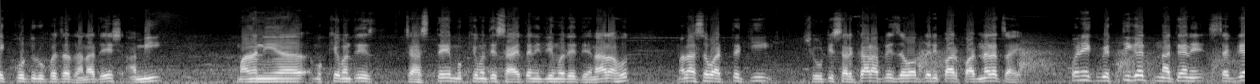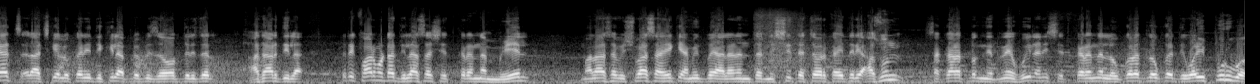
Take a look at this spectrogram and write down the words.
एक कोटी रुपयाचा धनादेश आम्ही माननीय मुख्यमंत्रीच्या हस्ते मुख्यमंत्री सहायता निधीमध्ये देणार आहोत. मला असं वाटतं की शेवटी सरकार आपली जबाबदारी पार पाडणारच आहे पण एक व्यक्तिगत नात्याने सगळ्याच राजकीय लोकांनी देखील आपली आपली जबाबदारी जर आधार दिला तर एक फार मोठा दिलासा शेतकऱ्यांना मिळेल. मला असा विश्वास आहे की अमितभाई आल्यानंतर निश्चित त्याच्यावर काहीतरी अजून सकारात्मक निर्णय होईल आणि शेतकऱ्यांना लवकरात लवकर दिवाळीपूर्व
